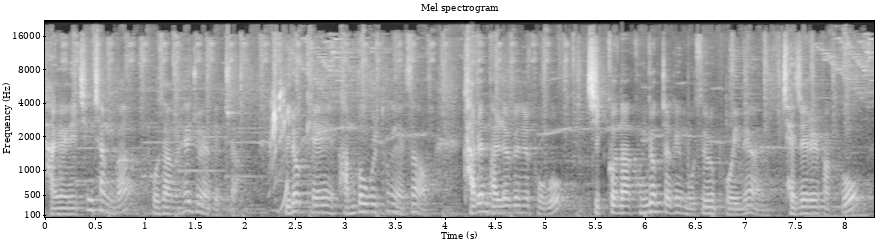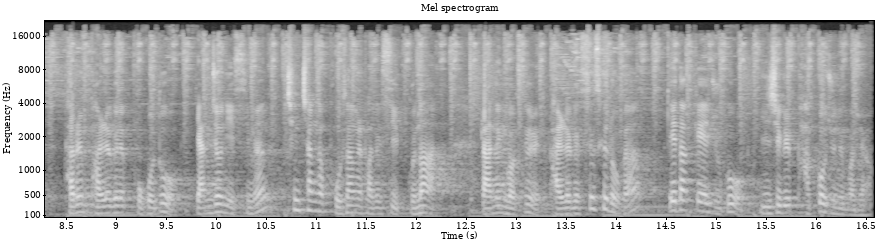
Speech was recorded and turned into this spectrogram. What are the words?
당연히 칭찬과 보상을 해줘야겠죠. 이렇게 반복을 통해서 다른 반려견을 보고 짖거나 공격적인 모습을 보이면 제재를 받고 다른 반려견을 보고도 얌전히 있으면 칭찬과 보상을 받을 수 있구나 라는 것을 반려견 스스로가 깨닫게 해주고 인식을 바꿔주는 거죠.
